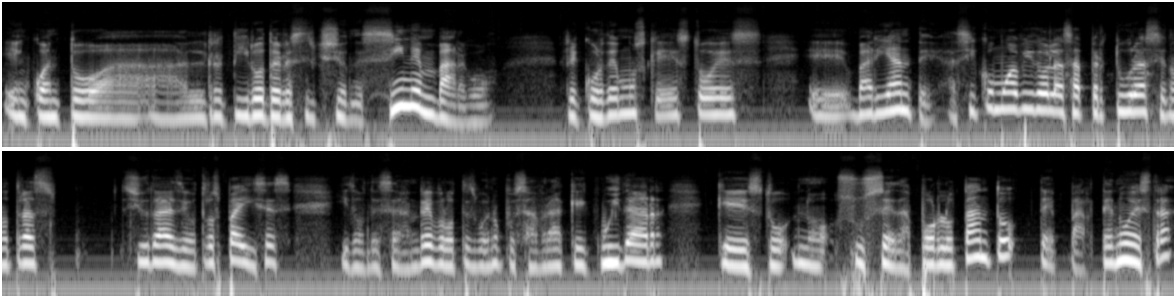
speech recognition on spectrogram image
en cuanto a- al retiro de restricciones. Sin embargo, recordemos que esto es eh, variante, así como ha habido las aperturas en otras ciudades de otros países y donde se dan rebrotes, bueno, pues habrá que cuidar que esto no suceda. Por lo tanto, de parte nuestra,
